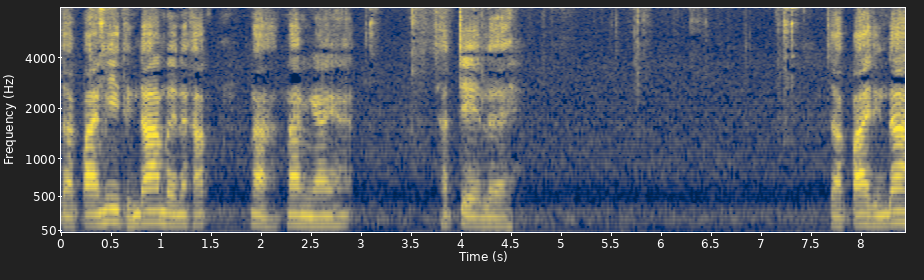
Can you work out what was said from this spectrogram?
จากปลายมีดถึงด้ามเลยนะครับ น่ะนั่นไงฮะ ชัดเจนเลย จากปลายถึงด้าม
